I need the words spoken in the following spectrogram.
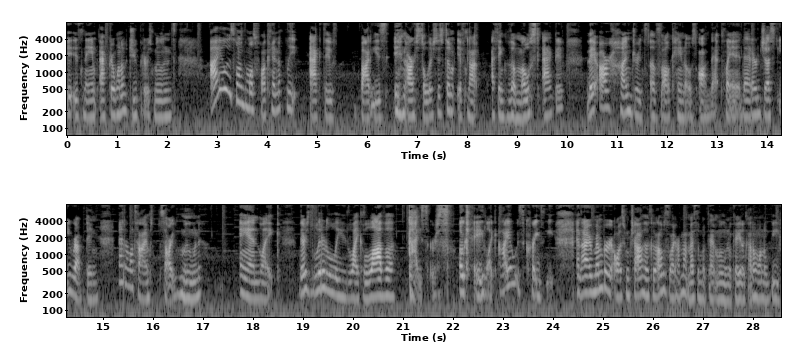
it is named after one of Jupiter's moons. Io is one of the most volcanically active bodies in our solar system, if not, I think, the most active. There are hundreds of volcanoes on that planet that are just erupting at all times. Sorry, moon. And like, there's literally like lava geysers. Okay like io is crazy. And i remember always from childhood because i was like i'm not messing with that moon okay? Like i don't want no beef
